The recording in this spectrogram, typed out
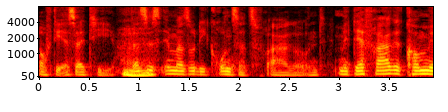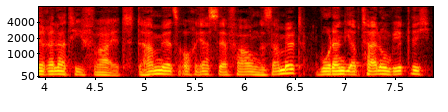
auf die SIT? Mhm. Das ist immer so die Grundsatzfrage. Und mit der Frage kommen wir relativ weit. Da haben wir jetzt auch erste Erfahrungen gesammelt, wo dann die Abteilung wirklich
